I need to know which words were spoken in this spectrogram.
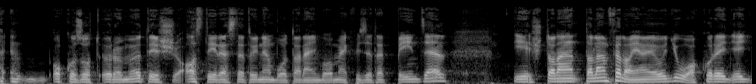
okozott örömöt, és azt érezted, hogy nem volt arányból megfizetett pénzzel, és talán, talán felajánlja, hogy jó, akkor egy, egy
